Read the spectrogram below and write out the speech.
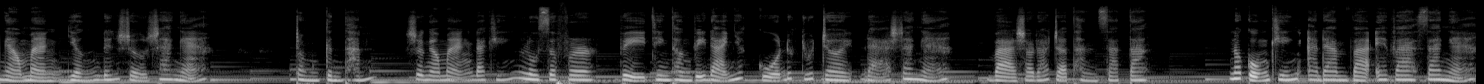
Ngạo mạn dẫn đến sự sa ngã. Trong Kinh Thánh, sự ngạo mạn đã khiến Lucifer, vị thiên thần vĩ đại nhất của Đức Chúa Trời đã sa ngã và sau đó trở thành Satan. Nó cũng khiến Adam và Eva sa ngã,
